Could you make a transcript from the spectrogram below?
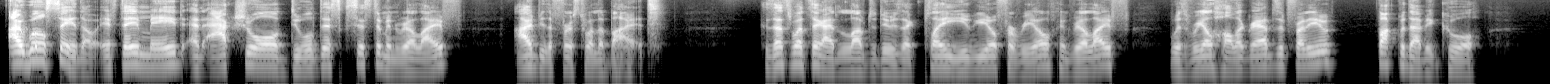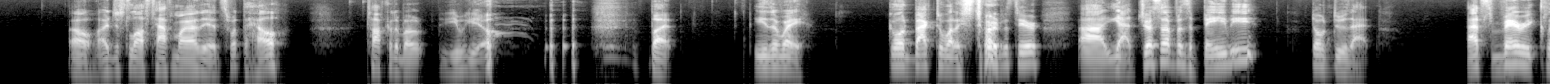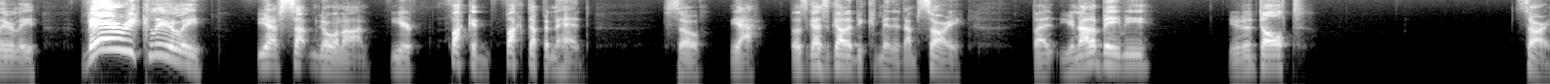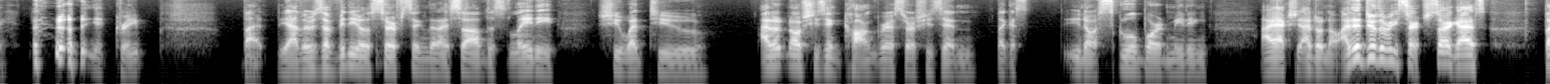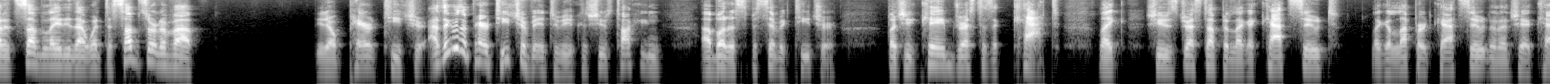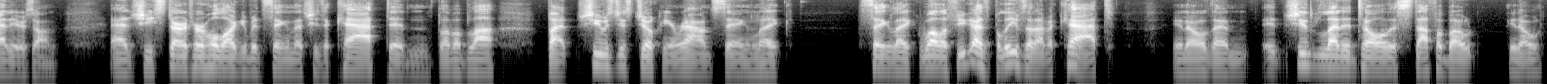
I will say though, if they made an actual duel disk system in real life, I'd be the first one to buy it. Cause that's one thing I'd love to do is like play Yu-Gi-Oh for real in real life with real holograms in front of you. Fuck would that be cool? Oh, I just lost half my audience. What the hell? Talking about Yu-Gi-Oh. but either way, going back to what I started with here, uh yeah, dress up as a baby, don't do that. That's very clearly, very clearly, you have something going on. You're fucking fucked up in the head. So, yeah, those guys got to be committed. I'm sorry. But you're not a baby. You're an adult. Sorry. you creep. But yeah, there's a video surfacing that I saw of this lady. She went to, I don't know if she's in Congress or if she's in like a, you know, a school board meeting I actually I don't know. I didn't do the research. Sorry guys, but it's some lady that went to some sort of a you know parent teacher. I think it was a parent teacher interview because she was talking about a specific teacher, but she came dressed as a cat. Like she was dressed up in like a cat suit, like a leopard cat suit, and then she had cat ears on. And she started her whole argument saying that she's a cat and blah blah blah. But she was just joking around, saying like saying like, well, if you guys believe that I'm a cat, you know, then it she led into all this stuff about, you know,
